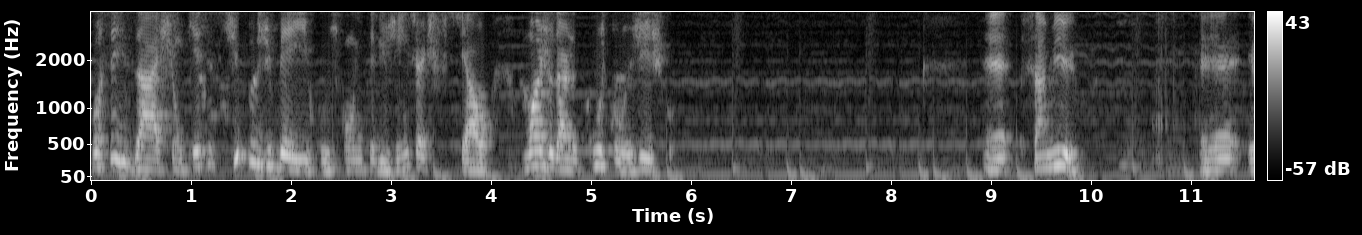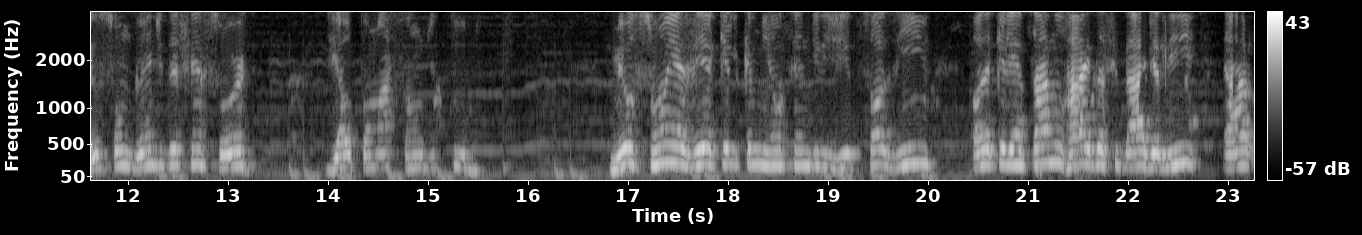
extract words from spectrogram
Vocês acham que esses tipos de veículos com inteligência artificial vão ajudar no custo logístico? É, Samir, é, eu sou um grande defensor de automação de tudo. Meu sonho é ver aquele caminhão sendo dirigido sozinho. A hora que ele entrar no raio da cidade ali, a,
